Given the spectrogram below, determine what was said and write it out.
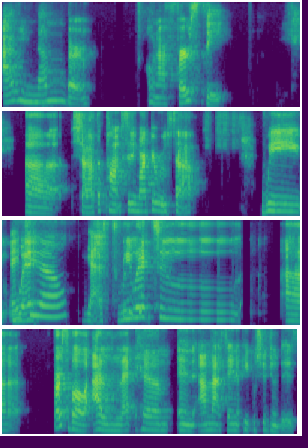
I remember on our first date, uh, shout out to Ponce City Market Rooftop. We ATL. went, yes, we went to uh, first of all, I let him, and I'm not saying that people should do this.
